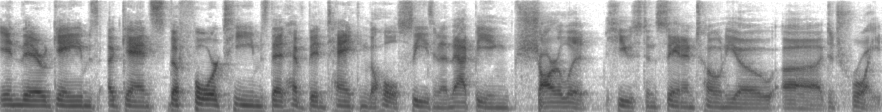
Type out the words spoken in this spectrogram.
in their games against the four teams that have been tanking the whole season, and that being Charlotte, Houston, San Antonio, uh, Detroit.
